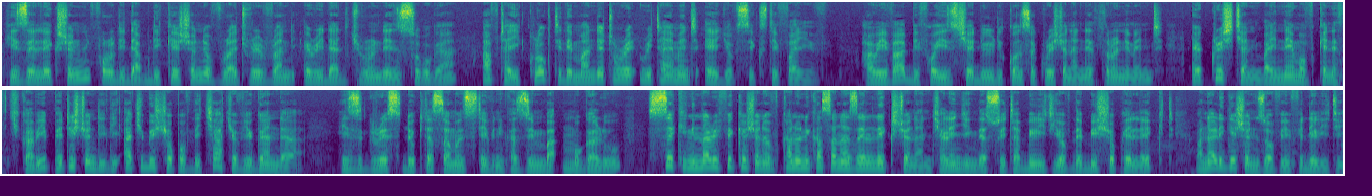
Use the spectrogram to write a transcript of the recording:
His election followed the abdication of Right Reverend Eridard Kironde Nsubuga after he clocked the mandatory retirement age of 65. However, before his scheduled consecration and enthronement, a Christian by name of Kenneth Chikabi petitioned the Archbishop of the Church of Uganda, His Grace Dr. Samuel Steven Kazimba Mugalu, seeking nullification of Canon Kasana's election and challenging the suitability of the bishop-elect on allegations of infidelity.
